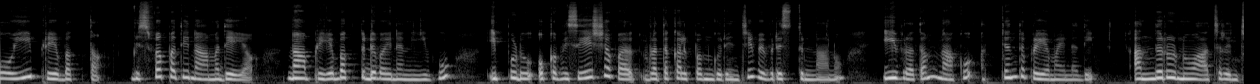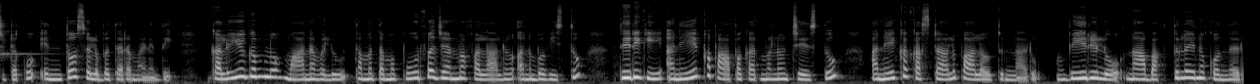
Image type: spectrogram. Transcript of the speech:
ఓయి ప్రియభక్త విశ్వపతి నామధేయ నా ప్రియభక్తుడివైన నీవు ఇప్పుడు ఒక విశేష వ్రతకల్పం గురించి వివరిస్తున్నాను. ఈ వ్రతం నాకు అత్యంత ప్రియమైనది. అందరూను ఆచరించుటకు ఎంతో సులభతరమైనది. కలియుగంలో మానవులు తమ తమ పూర్వజన్మ ఫలాలను అనుభవిస్తూ తిరిగి అనేక పాపకర్మలను చేస్తూ అనేక కష్టాలు పాలవుతున్నారు. వీరిలో నా భక్తులైన కొందరు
